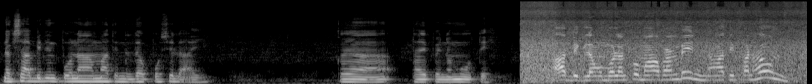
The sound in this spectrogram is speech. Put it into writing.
Nagsabi din po na matinda daw po sila ay. Kaya tayo po namuti. Ah, biglang umulan po mga farmbin ang ating panahon.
